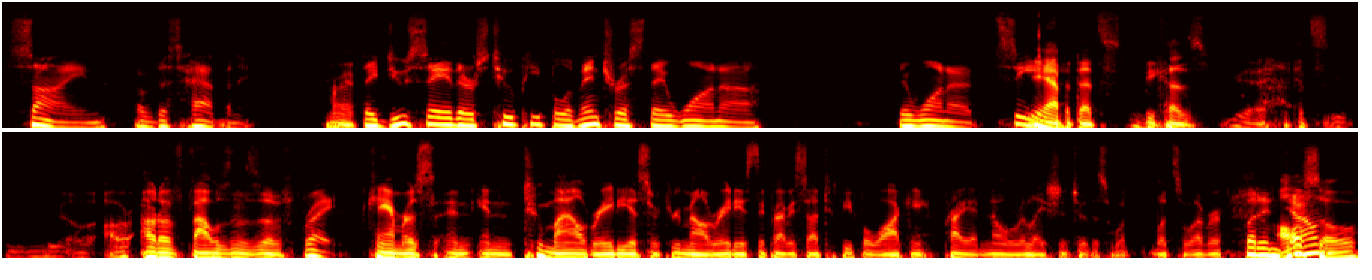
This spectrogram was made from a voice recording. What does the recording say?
sign of this happening. Right. They do say there's two people of interest they wanna they wanna see. Yeah, but that's because yeah, it's you know, out of thousands of right. cameras in, in two mile radius or three mile radius, they probably saw two people walking. Probably had no relation to this whatsoever. But in down, also,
